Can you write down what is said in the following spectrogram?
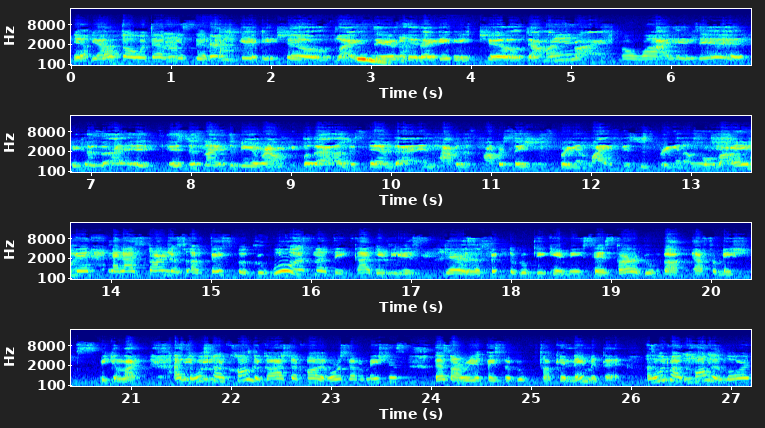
Yeah. Yeah. So with that being said, That just gave me chills. Like seriously, that gave me chills down my spine. oh wow. I, it did because I, it, it's just nice to be around people that understand that and having this conversation is bringing life. It's just bringing a whole lot of Amen. life. And I started a, a Facebook group. Woo, that's nothing. God gave me this. Yes. It's a Facebook group He gave me. He said, start a group about affirmations, speaking life. I said, what should I call it? God, should I call it words of affirmations? That's already a Facebook group, so I can name it that. I said, what do I call it, Lord?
